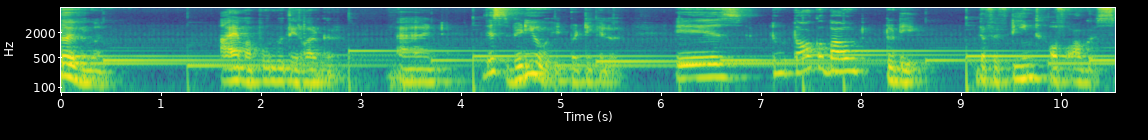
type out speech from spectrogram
Hello everyone, I am Apurva Tirwarkar and this video in particular is to talk about today, the 15th of August,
